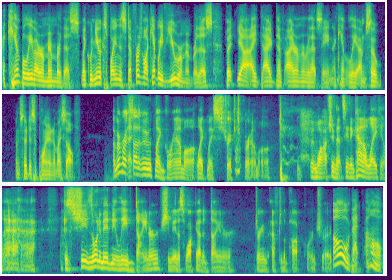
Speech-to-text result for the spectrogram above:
I can't believe I remember this. Like when you explain this stuff. First of all, I can't believe you remember this. But yeah, I I, I remember that scene. I can't believe I'm so I'm so disappointed in myself. I remember I saw that movie with my grandma, like my strict grandma, and watching that scene and kind of liking, like, ah, because she's the one who made me leave diner. She made us walk out of diner during after the popcorn trick. Oh, that oh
